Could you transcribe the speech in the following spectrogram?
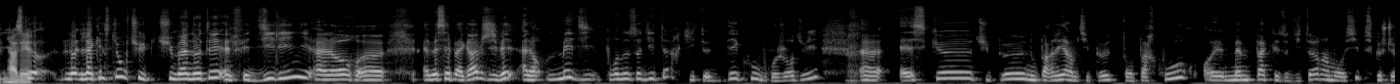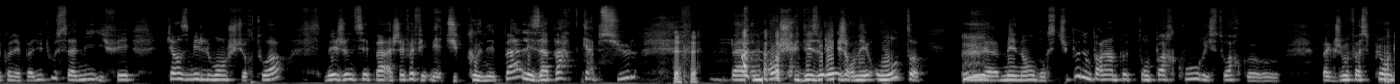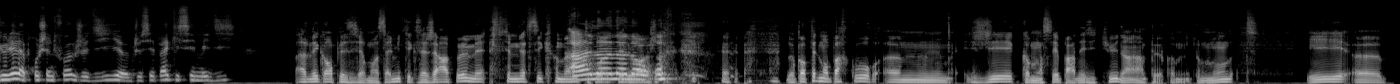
Parce que la question que tu, tu m'as notée, elle fait 10 lignes. Alors, euh, eh ben, c'est pas grave, j'y vais. Alors, Mehdi, pour nos auditeurs qui te découvrent aujourd'hui, euh, est-ce que tu peux nous parler un petit peu de ton parcours? Même pas que les auditeurs, hein, moi aussi, parce que je te connais pas du tout. Samy, il fait 15 000 louanges sur toi, mais je ne sais pas. À chaque fois, il fait Mais tu connais pas les appartes capsules? Ben, Non, je suis désolée, j'en ai honte. Euh, mais, non, donc si tu peux nous parler un peu de ton parcours, histoire que, bah, que je me fasse plus engueuler la prochaine fois que je dis euh, que je sais pas qui c'est Mehdi. Avec grand plaisir. Moi, Samy, t'exagères un peu, mais merci quand même. Ah non, non, non. donc en fait, mon parcours, euh, j'ai commencé par des études, hein, un peu comme tout le monde. Et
